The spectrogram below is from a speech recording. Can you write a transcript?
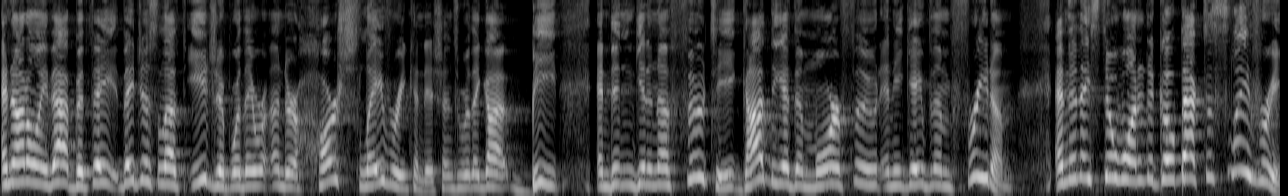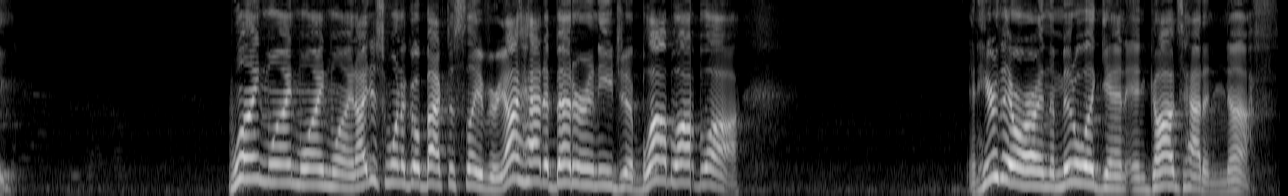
And not only that, but they, they just left Egypt where they were under harsh slavery conditions, where they got beat and didn't get enough food to eat. God gave them more food and He gave them freedom. And then they still wanted to go back to slavery. Whine, whine, whine, whine. I just want to go back to slavery. I had it better in Egypt, blah, blah, blah. And here they are in the middle again, and God's had enough.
